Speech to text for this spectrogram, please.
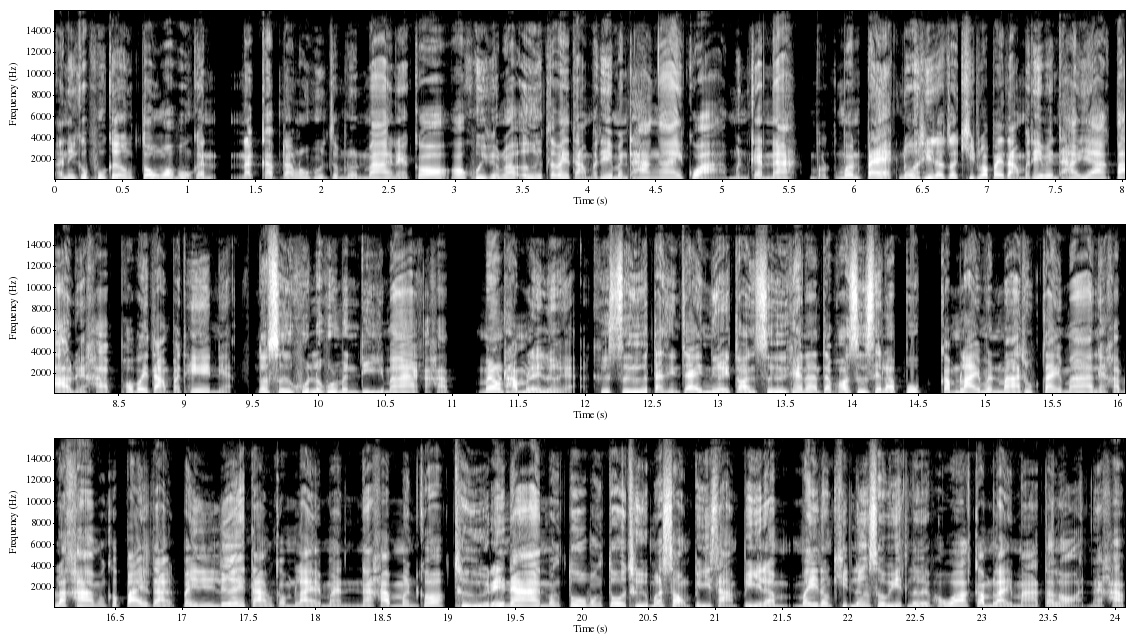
อันนี้ก็พูดกันตรงๆว่าผมกันกับนักลงทุนจำนวนมากเนี่ยก็ก็คุยกันว่าเออไปต่างประเทศมันท่าง่ายกว่าเหมือนกันนะมันแปลกเนอะที่เราจะคิดว่าไปต่างประเทศเป็นท่ายากเปล่าเลยครับเพราะไปต่างประเทศเนี่ยเราซื้อหุ้นแล้วหุ้นมันดีมากครับ ไม่ต้องทำอะไรเลยอะ่ะคือซื้อตัดสินใจเหนื่อยตอนซื้อแค่นั้น แต่พอซื้อเสร็จแล้วปุ๊บกำไรมันมาทุกไตรมาสเลยครับ ราคามันก็ไปตามไปเรื่อยๆ ตามกำไรมันนะครับมันก็ถือได้นานบางตัวบางตัวถือมา 2 ปี 3 ปีแล้วไม่ต้องคิดเรื่องสวิตเลยเพราะว่ากำไรมาตลอดนะครับ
